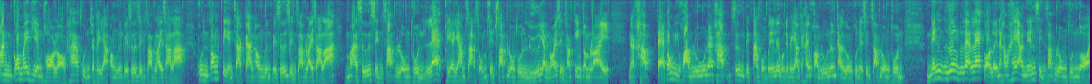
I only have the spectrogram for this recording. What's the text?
มันก็ไม่เพียงพอหรอกถ้าคุณจะพยายามเอาเงินไปซื้อสินทรัพย์ไร้สาระ คุณต้องเปลี่ยนจากการเอาเงินไปซื้อสินทรัพย์ไร้สาระ มาซื้อสินทรัพย์ลงทุน และพยายามสะสมสินทรัพย์ลงทุน หรืออย่างน้อยสินทรัพย์เก็งกำไรนะครับแต่ต้องมีความรู้นะครับ ซึ่งติดตามผมไปเรื่อยๆผมจะพยายามจะให้ความรู้เรื่องการลงทุนในสินทรัพย์ลงทุน เน้นเรื่องแรกๆก่อนเลยนะครับ ให้เอาเน้นสินทรัพย์ลงทุนก่อน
